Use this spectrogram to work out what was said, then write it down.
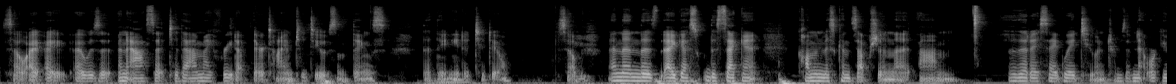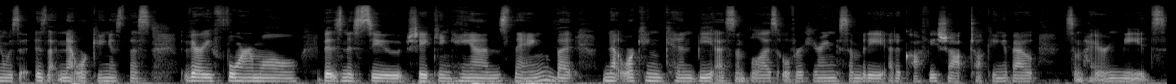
So I, I, I was a- an asset to them. I freed up their time to do some things that they needed to do. So, and then the I guess the second common misconception that um, that I segued to in terms of networking was is that networking is this very formal business suit, shaking hands thing, but networking can be as simple as overhearing somebody at a coffee shop talking about some hiring needs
